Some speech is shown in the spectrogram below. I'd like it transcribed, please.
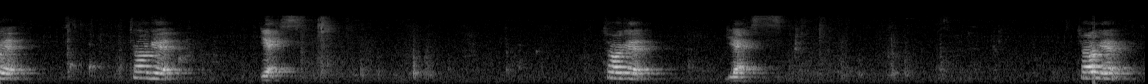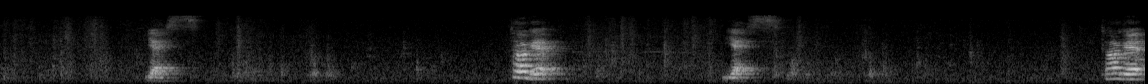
Target. Target. Yes. Target. Yes. Target. Yes. Target. Yes. Target.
